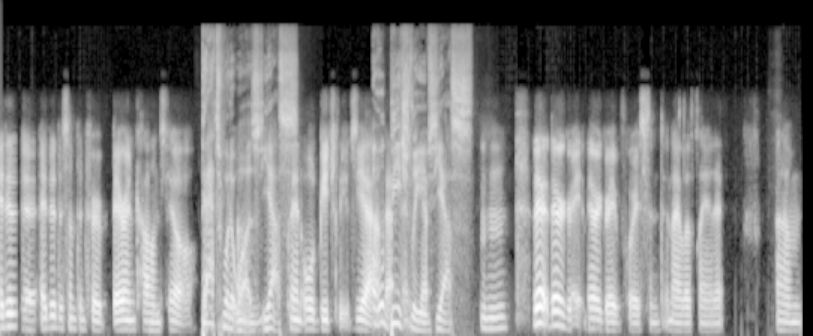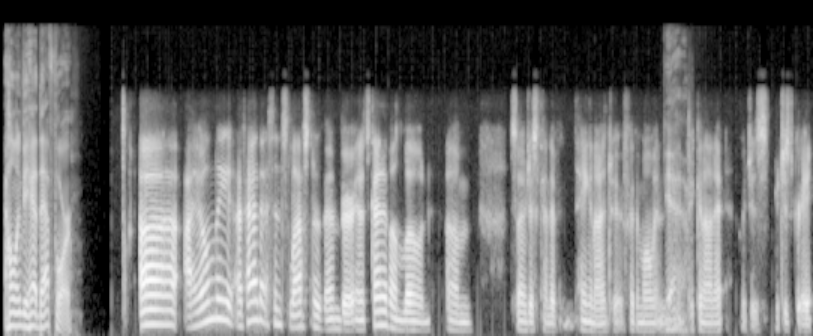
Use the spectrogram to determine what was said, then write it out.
I did a, I did something for Baron Collins Hill, That's what it was. Um, yes. playing Old Beach Leaves. Yeah, Old beach thing, yeah. leaves. Yes. hmm They're they're great. They're a great voice, and, and I love playing it. Um, How long have you had that for? uh, I only I've had that since last November, and it's kind of on loan. Um, so I'm just kind of hanging on to it for the moment, and picking on it, which is which is great.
